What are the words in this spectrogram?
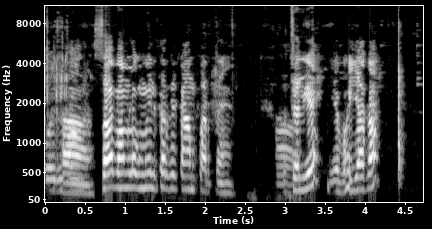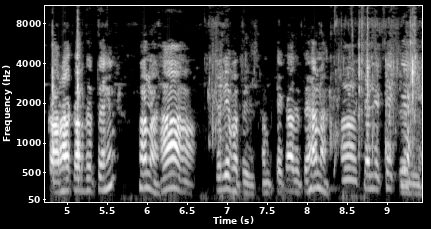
कोई भी हाँ सब हम लोग मिल करके काम करते हैं। हाँ। तो हाँ। चलिए ये भैया का काढ़ा कर देते हैं है ना? हाँ हाँ। चलिए भतीज हम टेका देते हैं ना? हाँ चलिए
